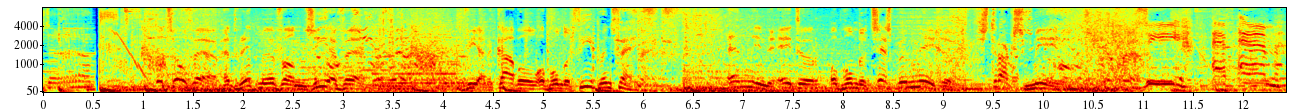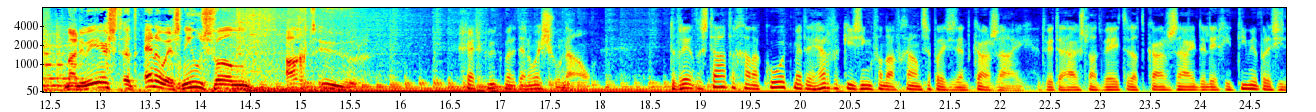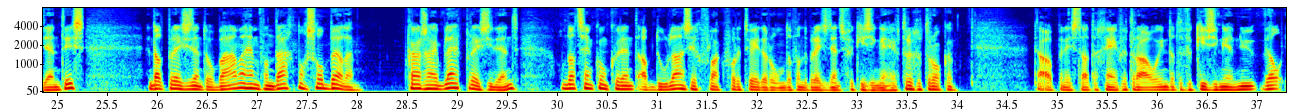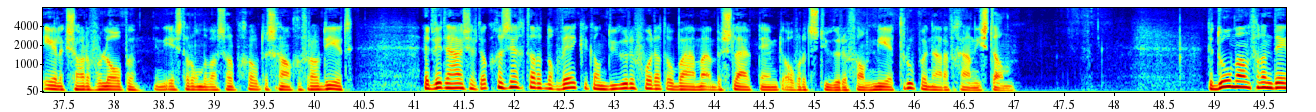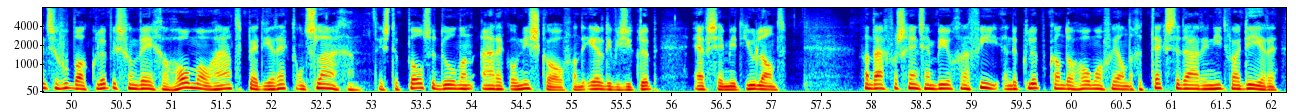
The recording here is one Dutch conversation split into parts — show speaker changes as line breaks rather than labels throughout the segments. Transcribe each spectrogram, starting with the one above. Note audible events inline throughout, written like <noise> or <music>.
Tot zover het ritme van ZFM. Via de kabel op 104.5. En in de ether op 106.9. Straks meer.
ZFM.
Maar nu eerst het NOS nieuws van 8 uur.
Gert Kluk met het NOS-journaal. De Verenigde Staten gaan akkoord met de herverkiezing van de Afghaanse president Karzai. Het Witte Huis laat weten dat Karzai de legitieme president is... en dat president Obama hem vandaag nog zal bellen. Karzai blijft president omdat zijn concurrent Abdullah zich vlak voor de tweede ronde van de presidentsverkiezingen heeft teruggetrokken. De oud-minister had er geen vertrouwen in dat de verkiezingen nu wel eerlijk zouden verlopen. In de eerste ronde was er op grote schaal gefraudeerd. Het Witte Huis heeft ook gezegd dat het nog weken kan duren voordat Obama een besluit neemt over het sturen van meer troepen naar Afghanistan. De doelman van een Deense voetbalclub is vanwege homohaat per direct ontslagen. Het is de Poolse doelman Arek Onisko van de eredivisieclub FC Midtjylland. Vandaag verscheen zijn biografie en de club kan de homovijandige teksten daarin niet waarderen.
